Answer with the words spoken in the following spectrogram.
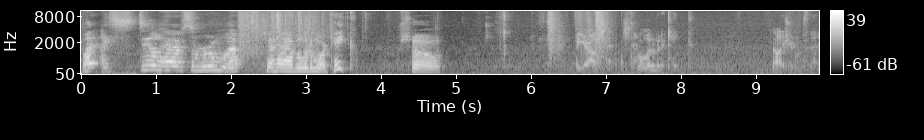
but I still have some room left to have a little more cake. So, figure I'll just have, just have a little bit of cake. There's always room for that.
